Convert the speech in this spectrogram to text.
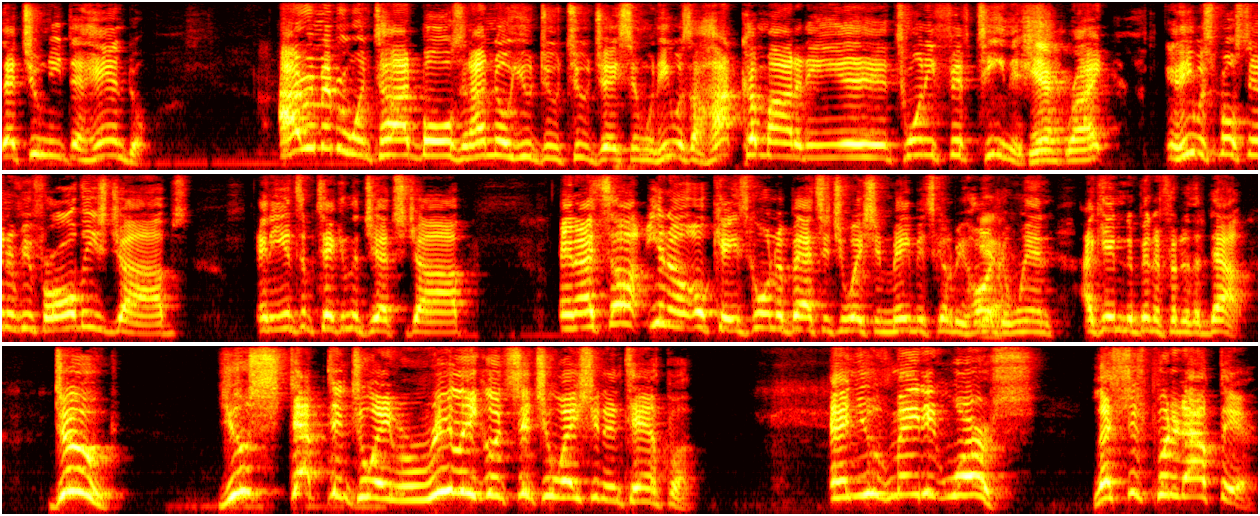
that you need to handle. I remember when Todd Bowles, and I know you do too, Jason, when he was a hot commodity, uh, 2015 ish, Yeah. right? And he was supposed to interview for all these jobs, and he ends up taking the Jets job. And I thought, you know, okay, he's going to a bad situation. Maybe it's going to be hard Yeah. to win. I gave him the benefit of the doubt. Dude, you stepped into a really good situation in Tampa, and you've made it worse. Let's just put it out there.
